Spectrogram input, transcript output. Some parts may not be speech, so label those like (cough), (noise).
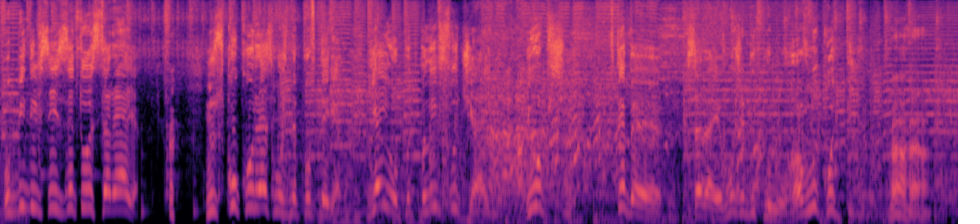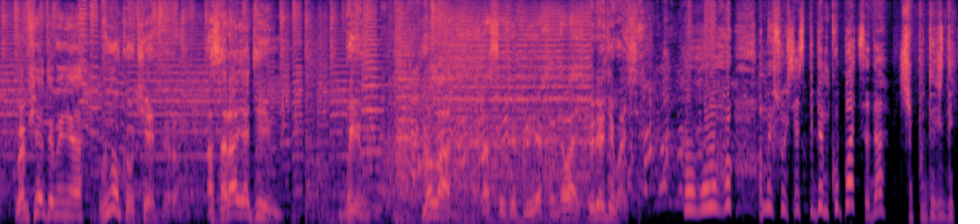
обідався із-за того сарая? Ну, скільки раз можна повторяти? Я його підпалив случайно. І взагалі, в тебе сараїв може бути много, а внук один. Ага. Вообще-то у меня внуков четверо, а сарай один был. Ну ладно, раз ты уже приехал, давай, переодевайся. Ого, а ми що, зараз підемо купатися, да? Чи подожди,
